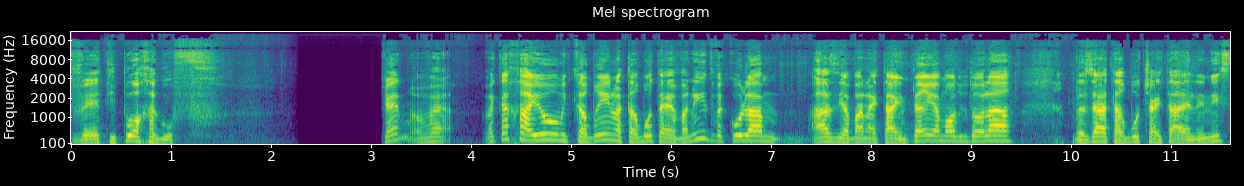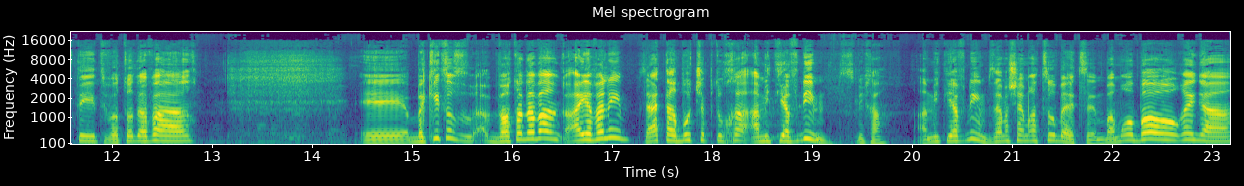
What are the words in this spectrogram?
וטיפוח הגוף. כן? ו, וככה היו מתקברים לתרבות היוונית וכולם, אז יוון הייתה אימפריה מאוד גדולה וזו התרבות שהייתה הלניסטית ואותו דבר אה, בקיצור, ואותו דבר, היוונים, זה היה תרבות שפתוחה, המתייוונים, סליחה, המתייוונים, זה מה שהם רצו בעצם. אמרו, בואו, רגע,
